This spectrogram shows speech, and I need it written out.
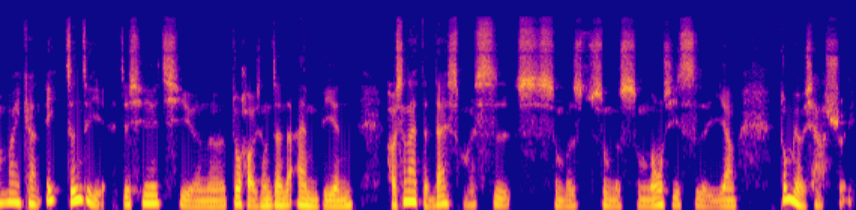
慢慢一看，哎，真的耶！这些企鹅呢，都好像站在岸边，好像在等待什么事、什么、什么、什么东西似的，一样都没有下水。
